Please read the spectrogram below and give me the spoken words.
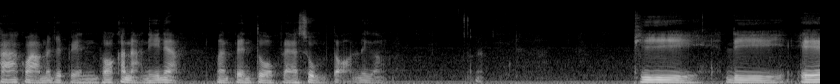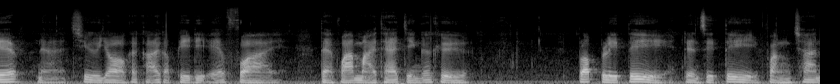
ค่าความน่าจะเป็น เพราะขณะนี้เนี่ยมันเป็นตัวแปรสุ่มต่อเนื่อง p d f นะชื่อย่อคล้ายๆกับ pdf ไฟล์แต่ความหมายแท้จริงก็คือ property density function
